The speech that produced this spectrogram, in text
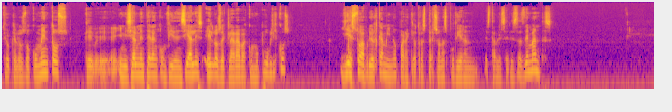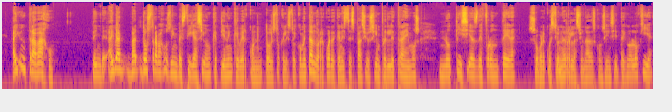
Creo que los documentos que eh, inicialmente eran confidenciales, él los declaraba como públicos y esto abrió el camino para que otras personas pudieran establecer esas demandas. Hay un trabajo hay dos trabajos de investigación que tienen que ver con todo esto que le estoy comentando. Recuerde que en este espacio siempre le traemos noticias de frontera sobre cuestiones relacionadas con ciencia y tecnología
